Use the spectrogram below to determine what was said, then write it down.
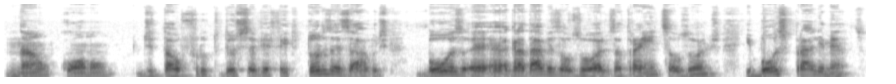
Não comam de tal fruto. Deus havia feito todas as árvores boas, é, agradáveis aos olhos, atraentes aos olhos e boas para alimento.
